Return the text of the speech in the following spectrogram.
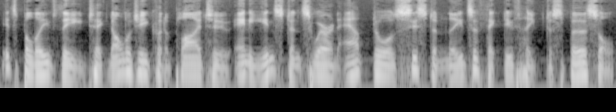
It's believed the technology could apply to any instance where an outdoors system needs effective heat dispersal.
